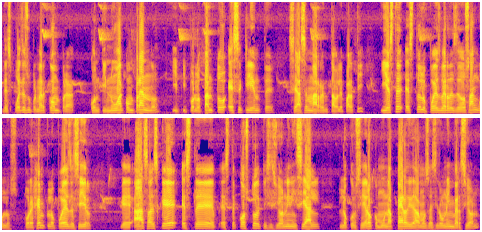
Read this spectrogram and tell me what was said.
después de su primera compra continúa comprando y, y, por lo tanto ese cliente se hace más rentable para ti. Y este, este lo puedes ver desde dos ángulos. Por ejemplo, puedes decir, ah, ¿sabes qué? Este, este costo de adquisición inicial lo considero como una pérdida, vamos a decir, una inversión,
